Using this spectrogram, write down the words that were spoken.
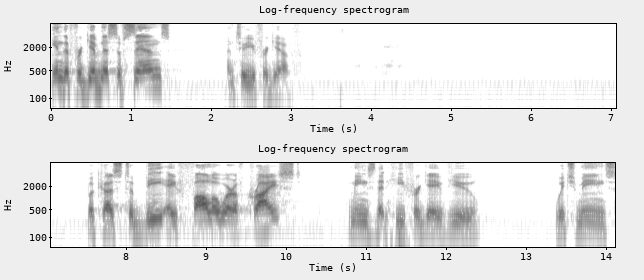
in the forgiveness of sins until you forgive. Because to be a follower of Christ means that He forgave you, which means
